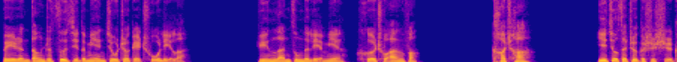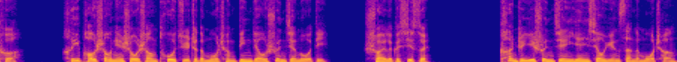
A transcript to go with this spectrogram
被人当着自己的面就这给处理了，云岚宗的脸面何处安放？咔嚓！也就在这个时时刻，黑袍少年手上托举着的墨城冰雕瞬间落地，摔了个细碎。看着一瞬间烟消云散的墨城，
